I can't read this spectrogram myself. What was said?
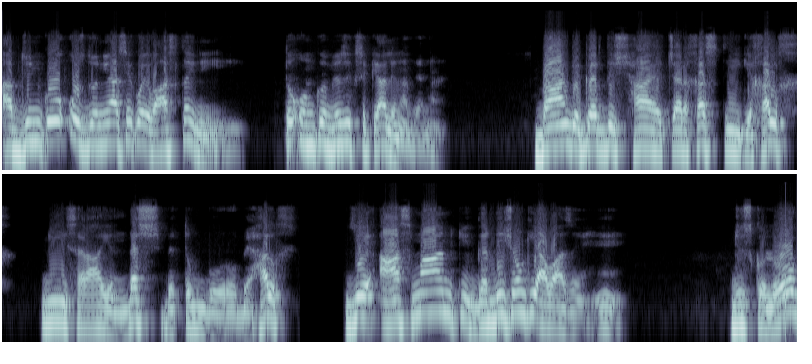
اب جن کو اس دنیا سے کوئی واسطہ ہی نہیں ہے، تو ان کو میوزک سے کیا لینا دینا ہے؟ بانگ گردش ہائے چرخستی کے خلق نی سرائے دش بے تمبور بے حلق۔ یہ آسمان کی گردشوں کی آوازیں ہیں، جس کو لوگ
